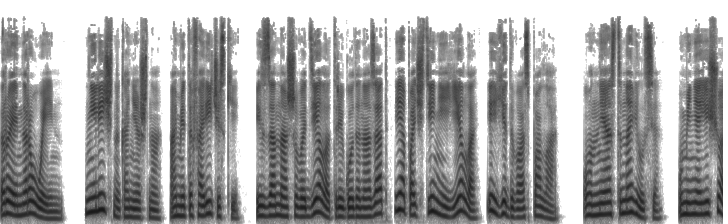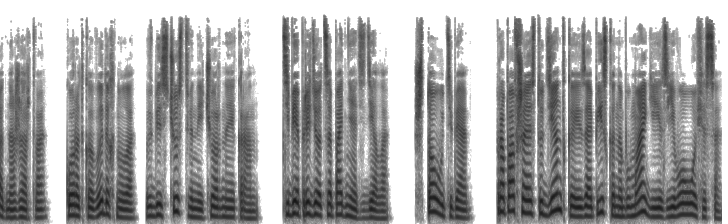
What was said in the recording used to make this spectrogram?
Рейнер Уэйн. Не лично, конечно, а метафорически, из-за нашего дела три года назад я почти не ела и едва спала. Он не остановился. У меня еще одна жертва. Коротко выдохнула в бесчувственный черный экран. Тебе придется поднять дело. Что у тебя? Пропавшая студентка и записка на бумаге из его офиса.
